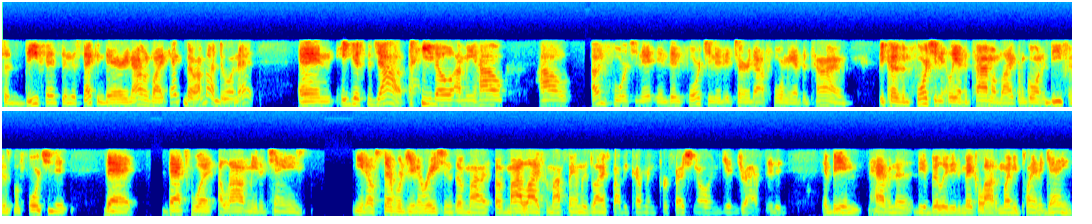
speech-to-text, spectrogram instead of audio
to the defense in the secondary, and I was like, "Heck no, I'm not doing that." And he gets the job. you know, I mean, how how unfortunate and then fortunate it turned out for me at the time because unfortunately at the time I'm like I'm going to defense, but fortunate that that's what allowed me to change you know several generations of my of my life and my family's life by becoming professional and getting drafted and and being having the the ability to make a lot of money playing a game.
